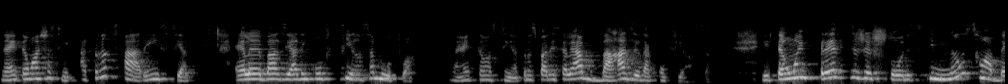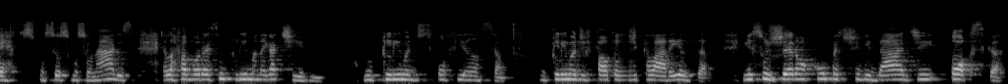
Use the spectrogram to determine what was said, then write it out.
Né? Então, eu acho assim, a transparência ela é baseada em confiança mútua. Né? Então, assim, a transparência é a base da confiança. Então, uma empresa de gestores que não são abertos com seus funcionários, ela favorece um clima negativo, um clima de desconfiança, um clima de falta de clareza. Isso gera uma competitividade tóxica,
